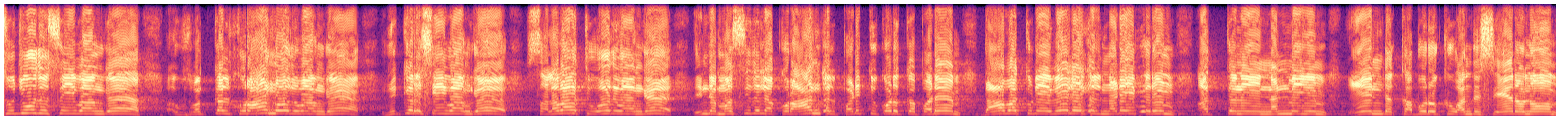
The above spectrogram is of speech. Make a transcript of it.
சுஜூது செய்வாங்க. மக்கள் குரான் ஓதுவாங்க விக்கிரை செய்வாங்க சலவாத் ஓதுவாங்க. இந்த மசிதில் குரான்கள் படித்து கொடுக்கப்படும். தாவத்துடைய வேலைகள் நடைபெறும். அத்தனை நன்மையும் ஏண்ட கபருக்கு வந்து சேரணும்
